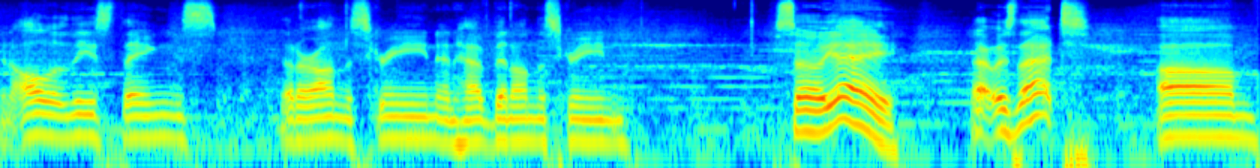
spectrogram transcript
and all of these things that are on the screen and have been on the screen. So yay, that was that. Um,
